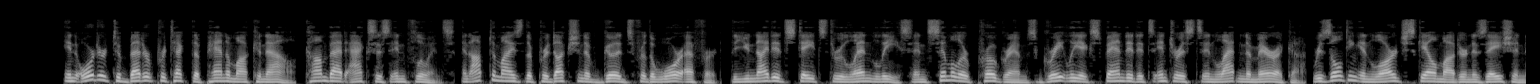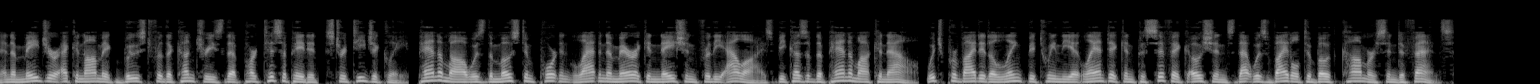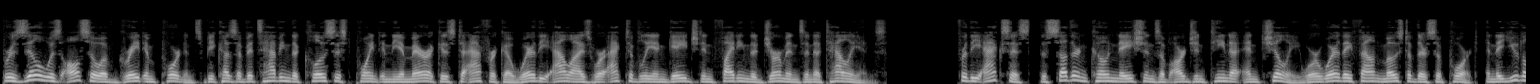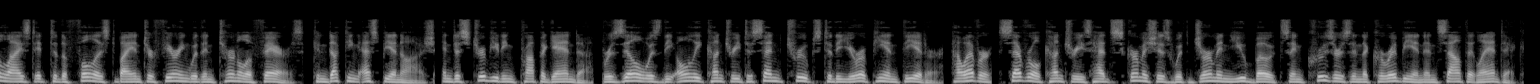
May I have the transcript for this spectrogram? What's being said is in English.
In order to better protect the Panama Canal, combat Axis influence, and optimize the production of goods for the war effort, the United States through Lend-Lease and similar programs greatly expanded its interests in Latin America, resulting in large-scale modernization and a major economic boost for the countries that participated. Strategically, Panama was the most important Latin American nation for the Allies because of the Panama Canal, which provided a link between the Atlantic and Pacific Oceans that was vital to both commerce and defense. Brazil was also of great importance because of its having the closest point in the Americas to Africa where the Allies were actively engaged in fighting the Germans and Italians. For the Axis, the southern cone nations of Argentina and Chile were where they found most of their support, and they utilized it to the fullest by interfering with internal affairs, conducting espionage, and distributing propaganda. Brazil was the only country to send troops to the European theater, however, several countries had skirmishes with German U boats and cruisers in the Caribbean and South Atlantic.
